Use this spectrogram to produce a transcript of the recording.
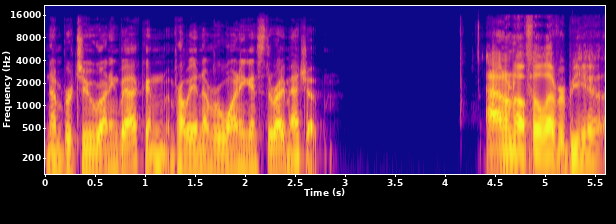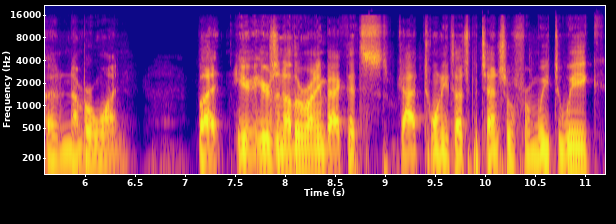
number two running back and probably a number one against the right matchup. I don't know if he'll ever be a, a number one, but here, here's another running back that's got 20 touch potential from week to week.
